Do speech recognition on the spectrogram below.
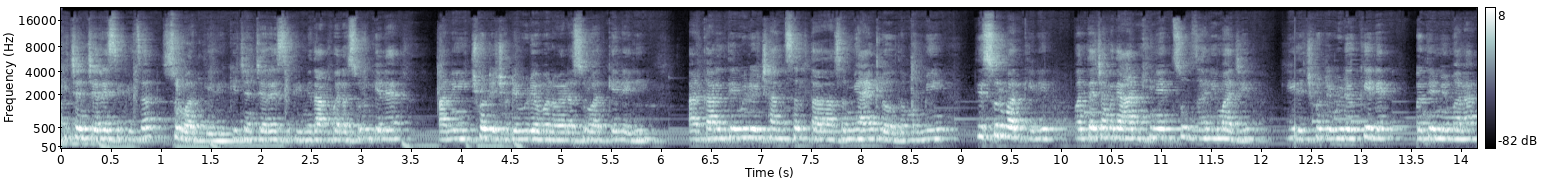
किचनच्या रेसिपीचं सुरुवात केली. किचनच्या रेसिपी मी दाखवायला सुरू केल्या. आणि छोटे छोटे व्हिडिओ बनवायला सुरुवात केलेली. आणि कारण ते व्हिडिओ छान चलतात असं मी ऐकलं होतं. मग मी ती सुरुवात केली. पण त्याच्यामध्ये आणखीन एक चूक झाली माझी की ते छोटे व्हिडिओ केले पण ते मी मला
